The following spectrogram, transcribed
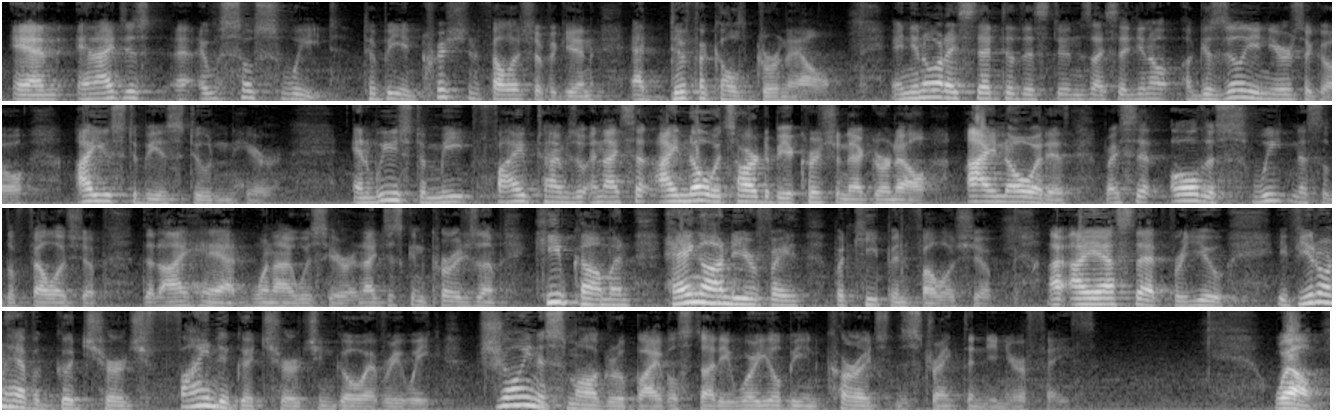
And, and I just, uh, it was so sweet to be in Christian fellowship again at difficult Grinnell. And you know what I said to the students? I said, you know, a gazillion years ago, I used to be a student here and we used to meet five times. And I said, I know it's hard to be a Christian at Grinnell. I know it is. But I said, oh, the sweetness of the fellowship that I had when I was here. And I just encourage them, keep coming, hang on to your faith, but keep in fellowship. I, I ask that for you. If you don't have a good church, find a good church and go every week. Join a small group Bible study where you'll be encouraged and strengthened in your faith. Well,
